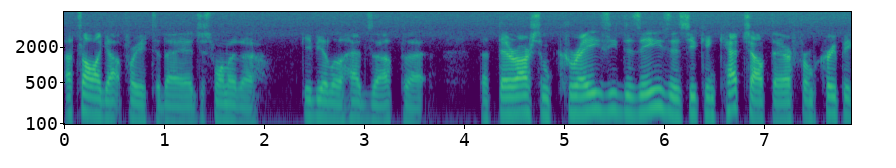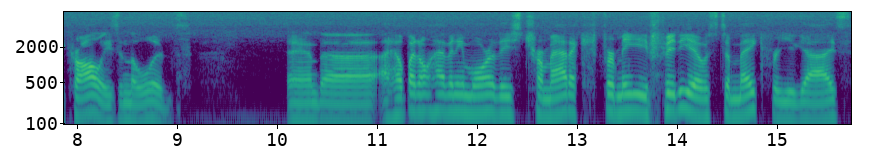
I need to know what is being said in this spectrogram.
that's all I got for you today. I just wanted to give you a little heads up that that there are some crazy diseases you can catch out there from creepy crawlies in the woods. And uh, I hope I don't have any more of these traumatic for me videos to make for you guys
